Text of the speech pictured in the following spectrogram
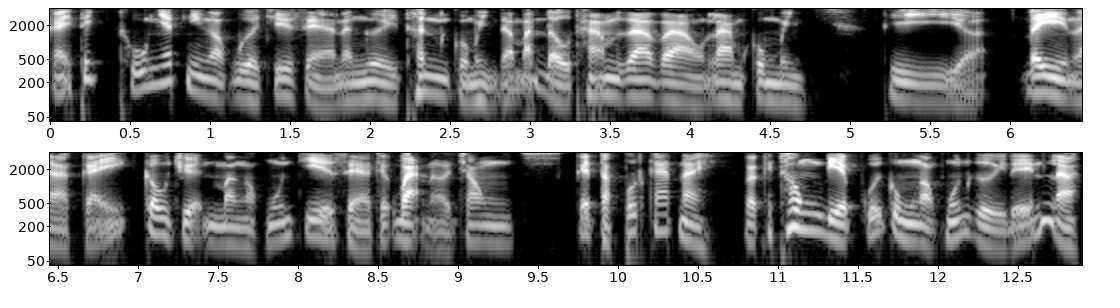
cái thích thú nhất như ngọc vừa chia sẻ là người thân của mình đã bắt đầu tham gia vào làm cùng mình. Thì ờ, đây là cái câu chuyện mà ngọc muốn chia sẻ cho các bạn ở trong cái tập podcast này. Và cái thông điệp cuối cùng ngọc muốn gửi đến là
